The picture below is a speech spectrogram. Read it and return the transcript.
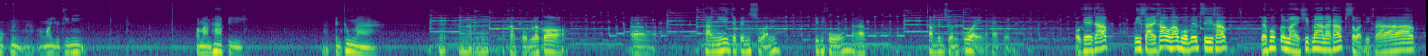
หกหนึ่งนะครับ ออกมาอยู่ที่นี่ ประมาณห้าปีนะเป็นทุ่งนาเนี่ยทางนั้นะครับ ผมแล้วก็ทางนี้จะเป็นสวนริมโขงนะครับทำเป็นสวนกล้วยนะครับผม โอเคครับ มีสายเข้าครับผม FC ครับ แล้วพบกันใหม่คลิปหน้านะครับ สวัสดีครับ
